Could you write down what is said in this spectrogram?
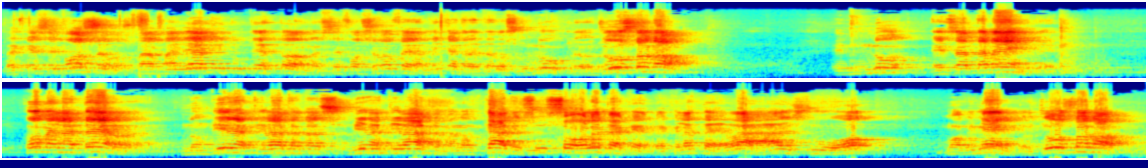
Perché se fossero sparpagliati tutti attorno e se fossero fermi cadrebbero sul nucleo, giusto o no? Nu- esattamente come la Terra non viene attirata, da, viene attirata ma non cade sul Sole perché? Perché la Terra ha il suo movimento, giusto o no?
